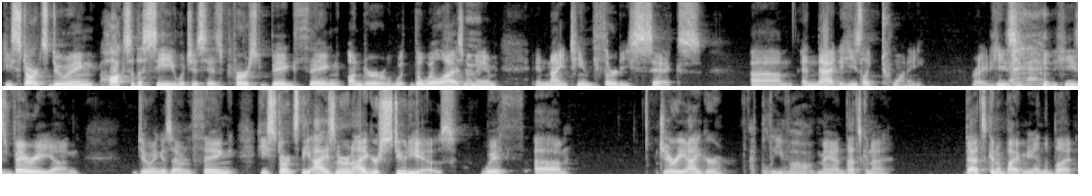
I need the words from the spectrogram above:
He starts doing Hawks of the Sea, which is his first big thing under the Will Eisner name in 1936. Um, and that he's like 20, right? He's okay. he's very young, doing his own thing. He starts the Eisner and Iger Studios with um, Jerry Iger, I believe. Oh, mm-hmm. Oh man, that's gonna that's gonna bite me in the butt.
